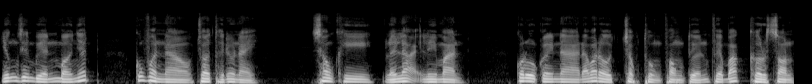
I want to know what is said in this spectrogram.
Những diễn biến mới nhất cũng phần nào cho thấy điều này. Sau khi lấy lại Liman, quân Ukraine đã bắt đầu chọc thủng phòng tuyến phía bắc Kherson,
